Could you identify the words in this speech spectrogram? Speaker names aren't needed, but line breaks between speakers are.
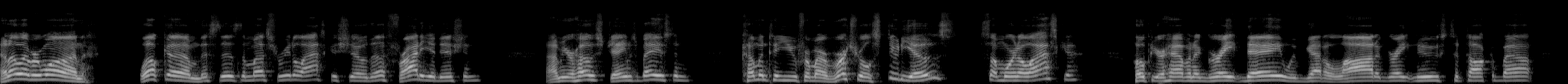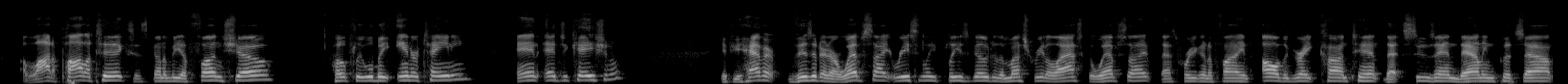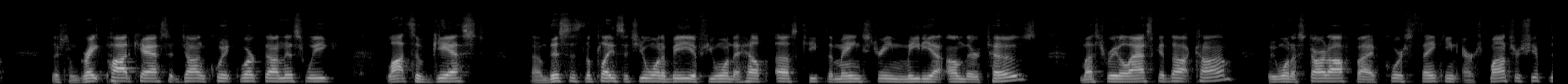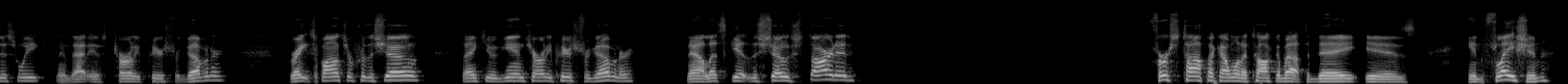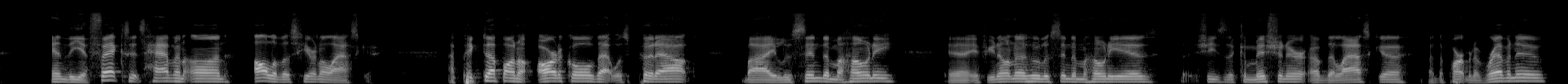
Hello, everyone. Welcome. This is the Must Read Alaska Show, the Friday edition. I'm your host, James Baisden, coming to you from our virtual studios somewhere in Alaska. Hope you're having a great day. We've got a lot of great news to talk about, a lot of politics. It's going to be a fun show. Hopefully, we'll be entertaining and educational. If you haven't visited our website recently, please go to the Must Read Alaska website. That's where you're going to find all the great content that Suzanne Downing puts out. There's some great podcasts that John Quick worked on this week, lots of guests. Um, this is the place that you want to be if you want to help us keep the mainstream media on their toes. MustReadAlaska.com. We want to start off by, of course, thanking our sponsorship this week, and that is Charlie Pierce for Governor. Great sponsor for the show. Thank you again, Charlie Pierce for governor. Now let's get the show started. First topic I want to talk about today is inflation and the effects it's having on all of us here in Alaska. I picked up on an article that was put out by Lucinda Mahoney. Uh, if you don't know who Lucinda Mahoney is, she's the commissioner of the Alaska uh, Department of Revenue.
